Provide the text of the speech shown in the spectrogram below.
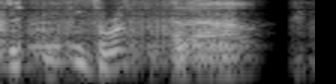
Spent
